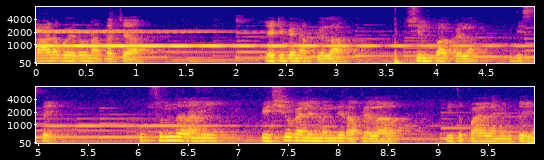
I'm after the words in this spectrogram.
काळभैरवनाथाच्या या ठिकाणी आपल्याला शिल्प आपल्याला दिसते खूप सुंदर आणि पेशवकालीन मंदिर आपल्याला इथं पाहायला मिळतंय.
